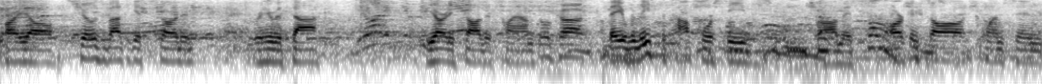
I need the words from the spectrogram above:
All right, y'all. Show's about to get started. We're here with Doc. You already saw this clown. Go Cox. They released the top four seeds. Um, it's Arkansas, Clemson,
